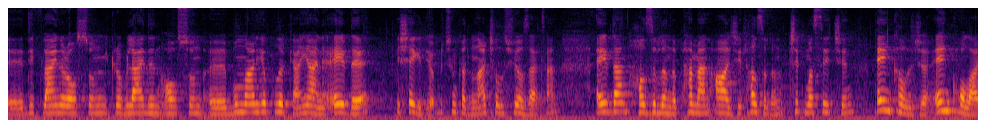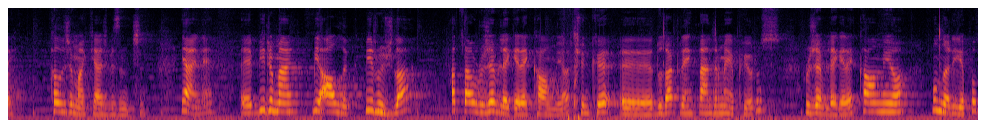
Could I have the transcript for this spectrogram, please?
E, deep liner olsun, microblading olsun e, bunlar yapılırken yani evde işe gidiyor. Bütün kadınlar çalışıyor zaten. Evden hazırlanıp hemen acil hazırlanıp çıkması için en kalıcı, en kolay kalıcı makyaj bizim için. Yani e, bir rimel, bir allık, bir rujla Hatta ruja bile gerek kalmıyor. Çünkü e, dudak renklendirme yapıyoruz. Ruja bile gerek kalmıyor. Bunları yapıp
